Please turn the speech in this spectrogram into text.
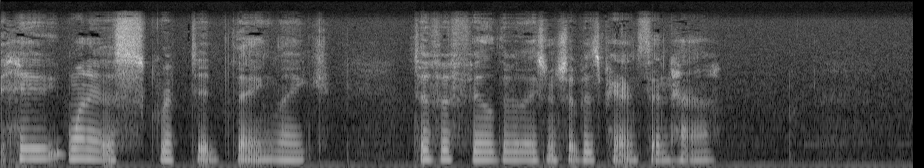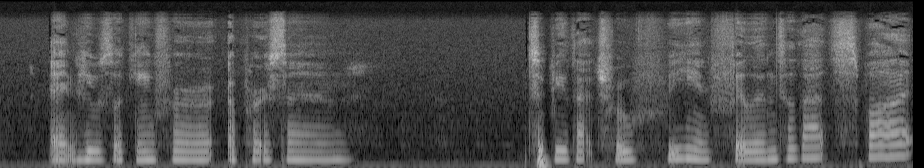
he wanted a scripted thing like to fulfill the relationship his parents didn't have. And he was looking for a person to be that trophy and fill into that spot.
